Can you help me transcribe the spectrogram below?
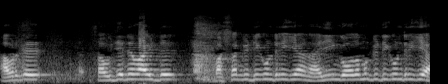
അവർക്ക് സൗജന്യമായിട്ട് ഭക്ഷണം കിട്ടിക്കൊണ്ടിരിക്കുകയാണ് അരിയും ഗോതമ്പും കിട്ടിക്കൊണ്ടിരിക്കുക.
